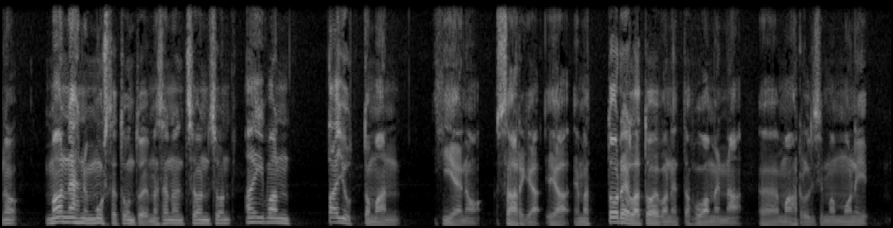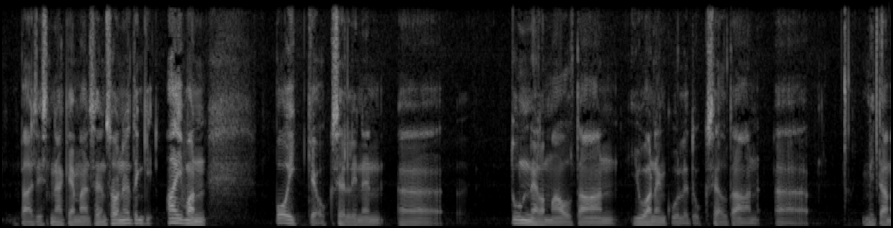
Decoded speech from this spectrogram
No mä oon nähnyt Musta tuntuu ja mä sanoin, että se on, se on aivan tajuttoman hieno sarja ja, ja mä todella toivon, että huomenna ö, mahdollisimman moni pääsisi näkemään sen. Se on jotenkin aivan poikkeuksellinen ö, tunnelmaltaan, juonenkuljetukseltaan, ö, mitä,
